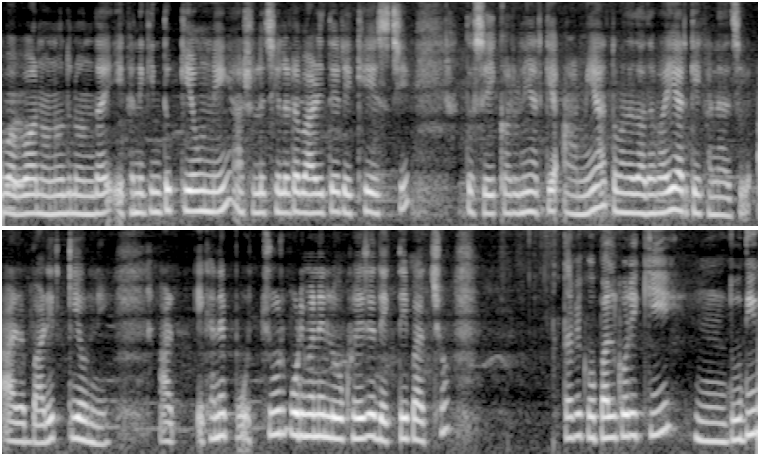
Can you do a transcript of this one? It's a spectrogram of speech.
বাবা, ননদ নন্দায় এখানে কিন্তু কেউ নেই, আসলে ছেলেটা বাড়িতে রেখে এসেছি। তো সেই কারণেই আর কি আমি আর তোমাদের দাদাভাই আর কি এখানে আছি। আর বাড়ির কেউ নেই। আর এখানে প্রচুর পরিমাণে লোক হয়েছে, দেখতেই পাচ্ছ। তবে গোপাল করে কি দুদিন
